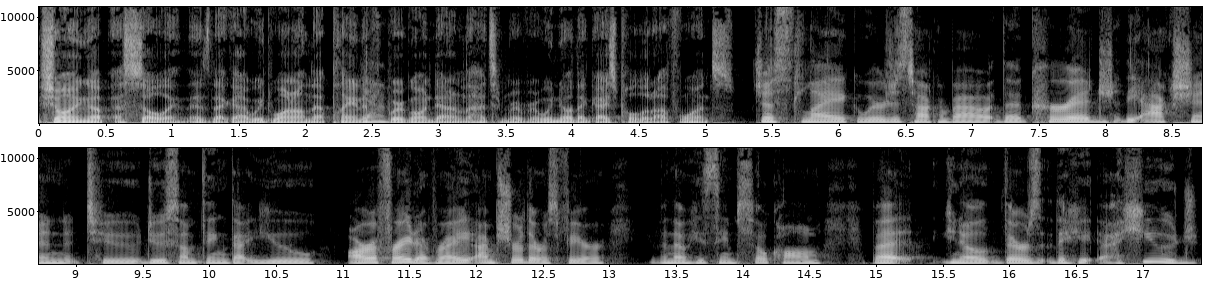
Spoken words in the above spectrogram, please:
showing up as Sully, as that guy we'd want on that plane Yeah. if we're going down the Hudson River. We know that guy's pulled it off once. Just like we were just talking about the courage, the action to do something that you are afraid of, right? I'm sure there was fear, even though he seems so calm. But, you know, there's the a huge,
